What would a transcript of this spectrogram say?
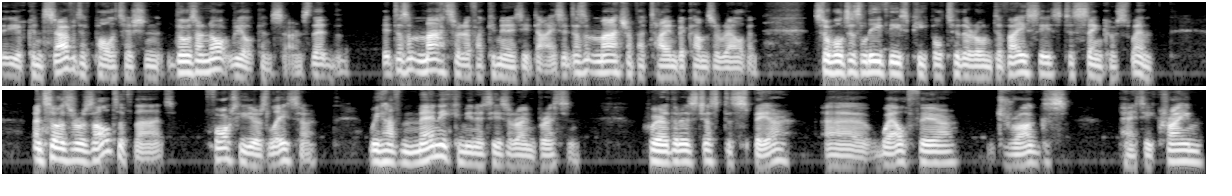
your conservative politician, those are not real concerns. That it doesn't matter if a community dies. It doesn't matter if a town becomes irrelevant. So we'll just leave these people to their own devices to sink or swim. And so as a result of that, 40 years later, we have many communities around Britain where there is just despair, uh, welfare, drugs, petty crime.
